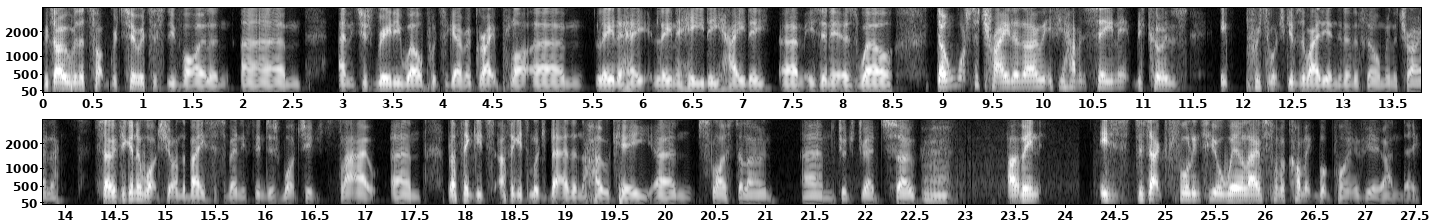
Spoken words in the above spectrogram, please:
It's over the top, gratuitously violent. Um, and it's just really well put together. Great plot. Um, Lena he- Lena Headey Headey um, is in it as well. Don't watch the trailer though if you haven't seen it because it pretty much gives away the ending of the film in the trailer. So if you're going to watch it on the basis of anything, just watch it flat out. Um, but I think it's I think it's much better than the hokey um, Sly Stallone um, Judge Dredd. So Mm. I mean, is does that fall into your wheelhouse from a comic book point of view, Andy?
